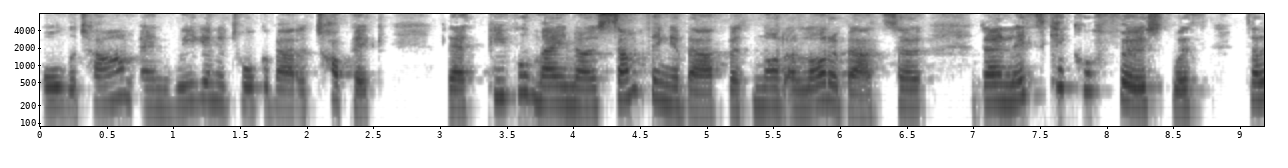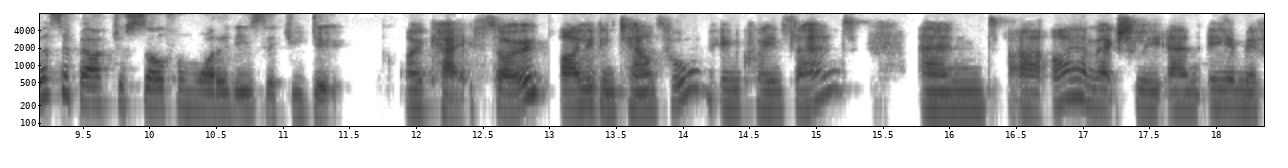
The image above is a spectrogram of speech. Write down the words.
all the time, and we're going to talk about a topic that people may know something about, but not a lot about. So, Diane, let's kick off first with tell us about yourself and what it is that you do. Okay, so I live in Townsville in Queensland, and uh, I am actually an EMF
